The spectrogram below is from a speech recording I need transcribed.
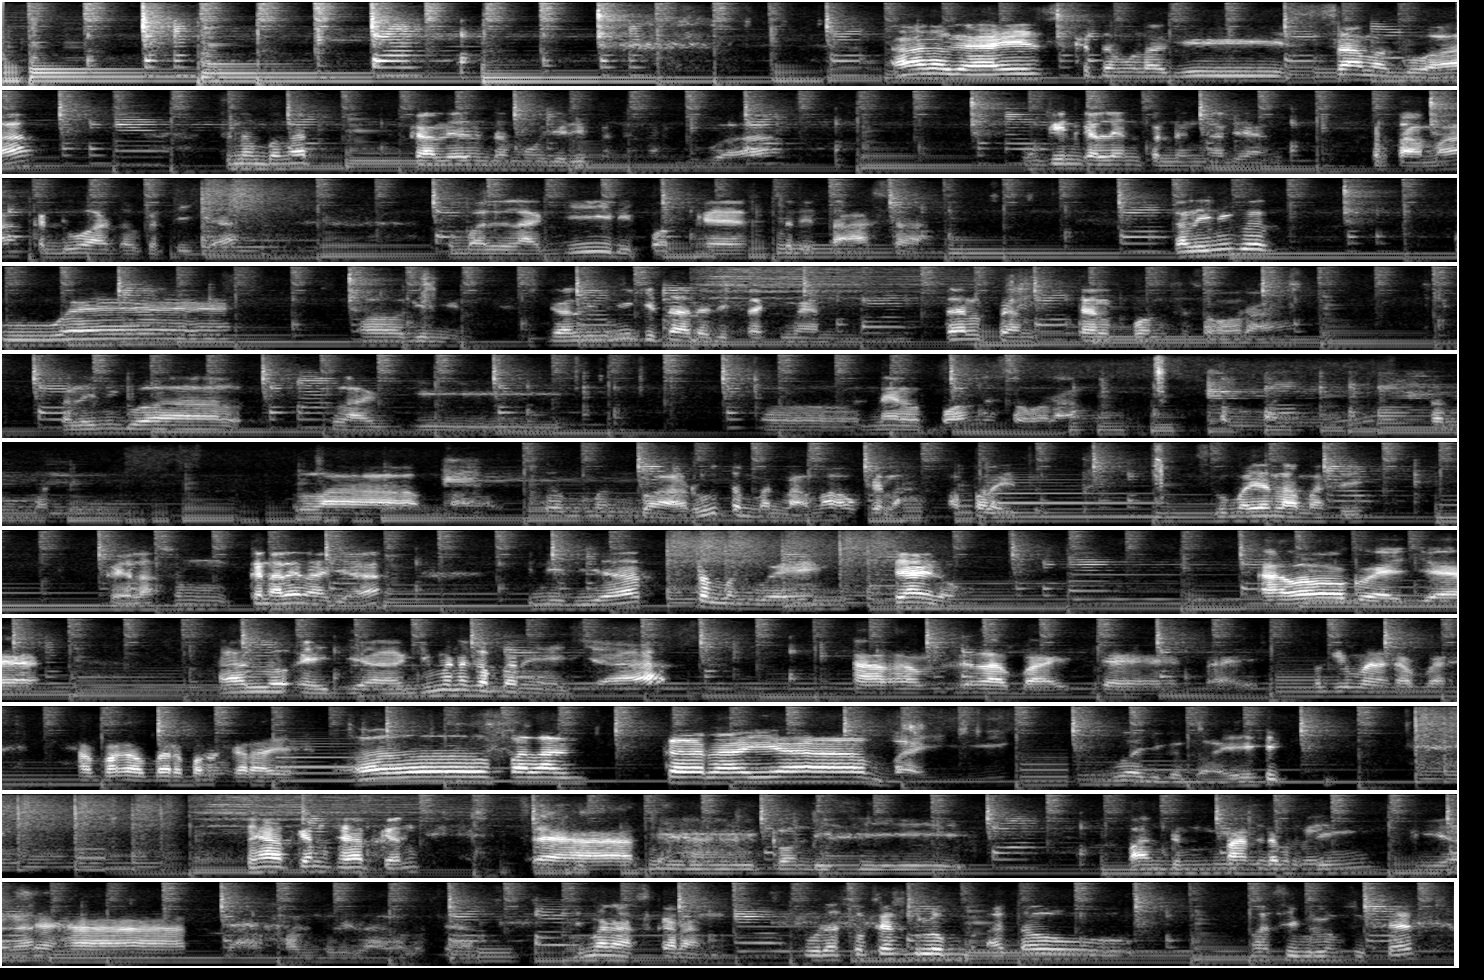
Halo guys, ketemu lagi sama gua. Senang banget kalian udah mau jadi pendengar gua. Mungkin kalian pendengar yang pertama, kedua atau ketiga. Kembali lagi di podcast Cerita Asa. Kali ini gue gue oh gini. Kali ini kita ada di segmen telepon telepon seseorang. Kali ini gue lagi uh, nelpon seseorang temen temen lama temen baru temen lama oke lah apalah itu. Lumayan lama sih. Oke langsung kenalin aja. Ini dia temen gue say dong. Halo, gue Eja. halo Eja. Gimana kabarnya Eja? Alhamdulillah baik dan baik. Lo gimana kabar? Apa kabar Palangkaraya? eh Palangkaraya baik gue juga baik sehat kan sehat kan Sehat, di sehat, kondisi pandemi, Pandemi. seperti iya kan? sehat. Alhamdulillah kalau sehat. Gimana sekarang? Udah sukses belum atau masih belum sukses?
